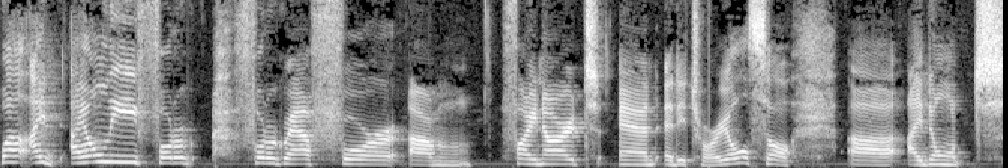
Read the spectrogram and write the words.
Well, I I only photo photograph for um, fine art and editorial, so uh, I don't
